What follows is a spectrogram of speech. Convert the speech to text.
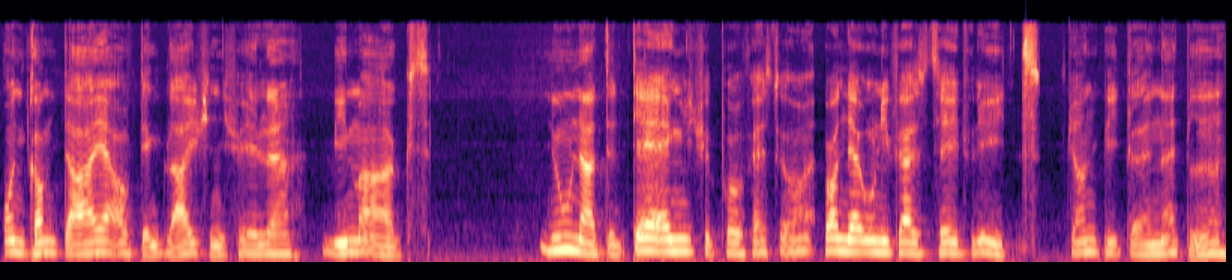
und kommt daher auf den gleichen Fehler wie Marx. Nun hatte der englische Professor von der Universität Leeds, John Peter Nettle,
